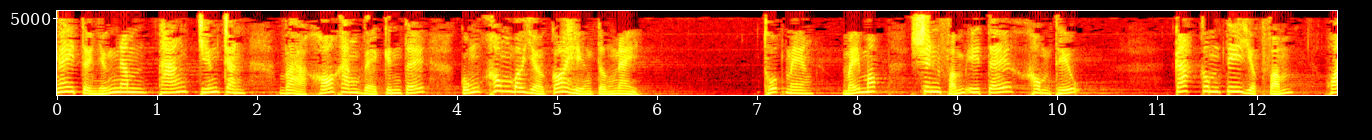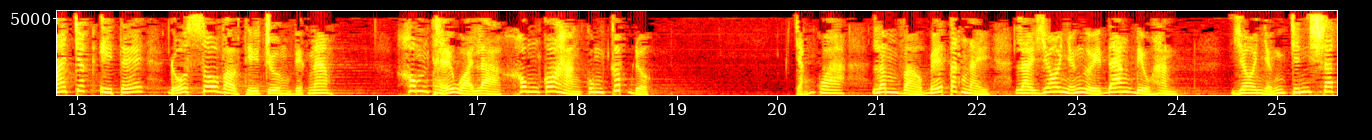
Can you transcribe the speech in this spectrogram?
ngay từ những năm tháng chiến tranh và khó khăn về kinh tế cũng không bao giờ có hiện tượng này. Thuốc men, máy móc, sinh phẩm y tế không thiếu. Các công ty dược phẩm, hóa chất y tế đổ xô vào thị trường Việt Nam, không thể gọi là không có hàng cung cấp được. Chẳng qua lâm vào bế tắc này là do những người đang điều hành, do những chính sách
